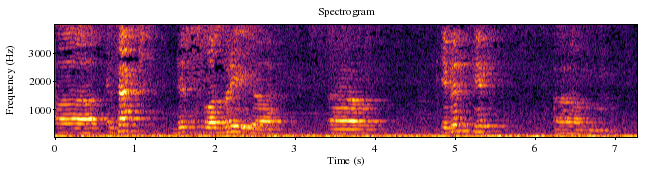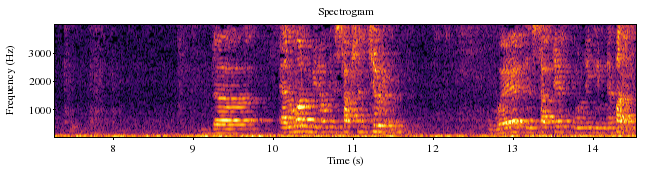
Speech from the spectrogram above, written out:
uh, in fact, this was very, uh, uh, even if um, the L1 minimum instruction children were instructed only in Nepali,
